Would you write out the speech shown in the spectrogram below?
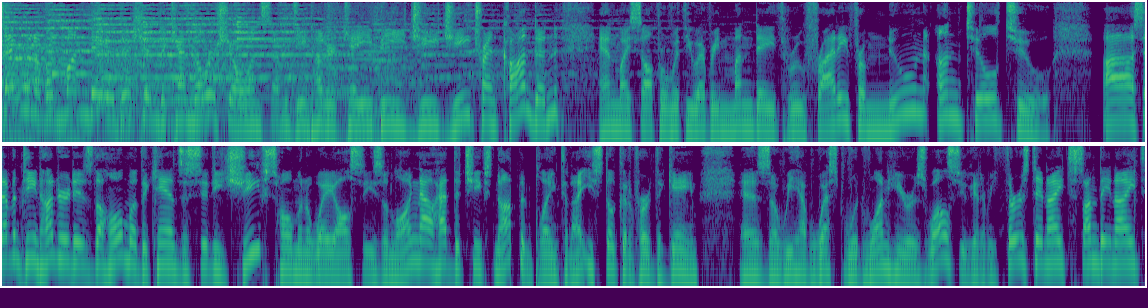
Segment of a Monday edition, the Ken Miller Show on 1700 KBGG. Trent Condon and myself are with you every Monday through Friday from noon until 2. Uh, 1700 is the home of the Kansas City Chiefs, home and away all season long. Now, had the Chiefs not been playing tonight, you still could have heard the game, as uh, we have Westwood One here as well. So you get every Thursday night, Sunday night,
